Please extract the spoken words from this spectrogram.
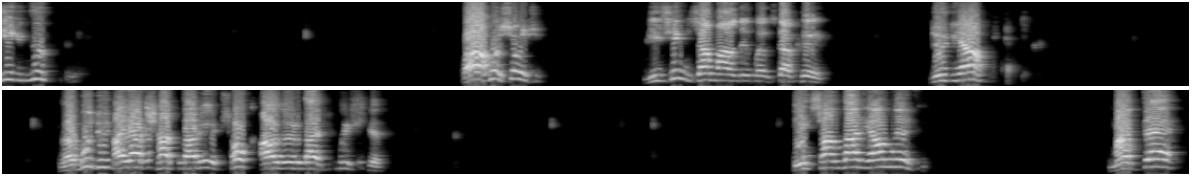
bir yüktür. Bahusuz bizim zamanımızdaki dünya ve bu hayat şartları çok ağırlaşmıştır. İnsanlar yalnız madde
